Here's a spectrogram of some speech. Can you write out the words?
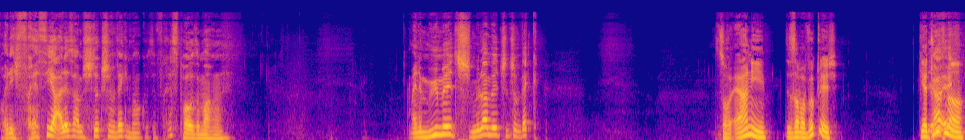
Allem, ich fress hier alles am Stück schon weg. Ich muss mal kurz eine Fresspause machen. Meine Mühmilch, Müllermilch sind schon weg. Das ist doch Ernie. Das ist aber wirklich. Gerd Ja, Dufner.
